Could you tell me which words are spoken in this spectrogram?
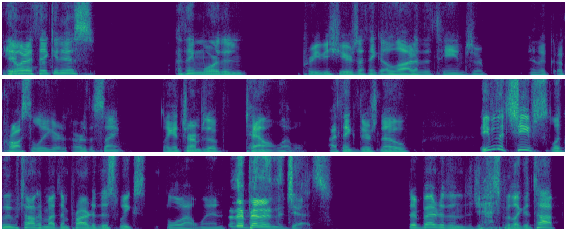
You know what I think it is? I think more than previous years, I think a lot of the teams are in the, across the league are, are the same like in terms of talent level. I think there's no, even the Chiefs, like we were talking about them prior to this week's blowout win. They're better than the Jets. They're better than the Jets, but like the top.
